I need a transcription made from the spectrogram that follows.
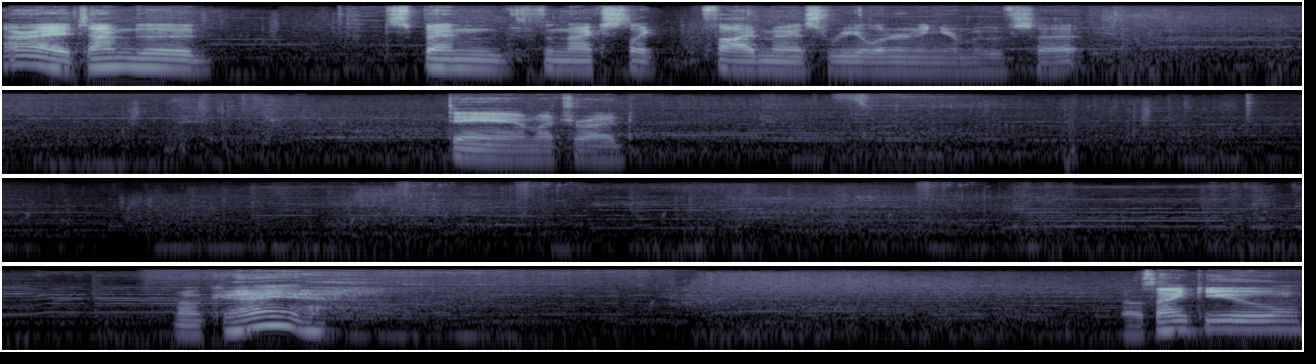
Alright, time to spend the next, like, five minutes relearning your move set. Damn, I tried. Okay. No, thank you.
